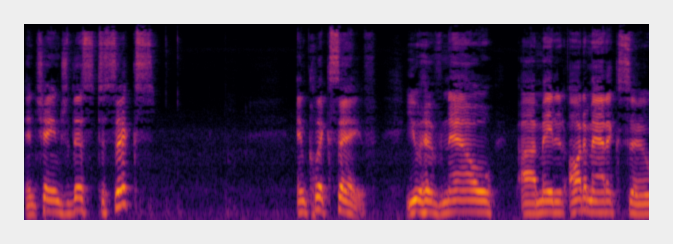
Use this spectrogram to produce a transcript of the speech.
And change this to six. And click save. You have now uh, made it automatic. So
